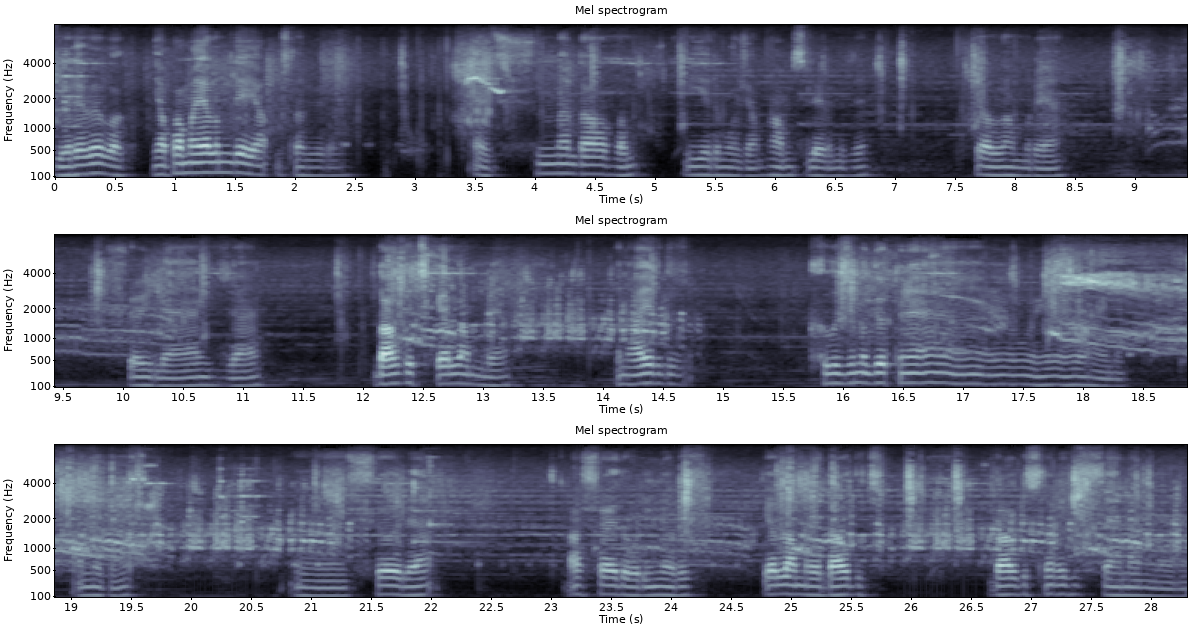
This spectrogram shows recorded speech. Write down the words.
Göreve bak. Yapamayalım diye yapmışlar görevi. Evet şunları da alalım. Yiyelim hocam hamsilerimizi. Gel lan buraya. Şöyle güzel. Dalga çıkar lan buraya. Ben hayırdır kılıcımı götüne aynen anladınız. Ee, şöyle aşağıya doğru iniyoruz. Gel lan buraya dalgıç. Dalgıçları hiç sevmem yani.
